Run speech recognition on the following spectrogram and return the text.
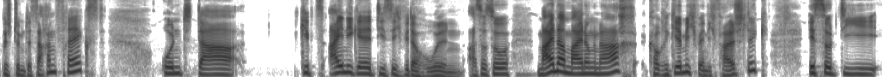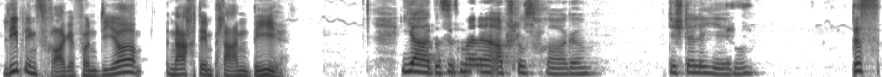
bestimmte Sachen fragst und da gibt's einige, die sich wiederholen. Also so meiner Meinung nach, korrigiere mich, wenn ich falsch liege, ist so die Lieblingsfrage von dir nach dem Plan B. Ja, das ist meine Abschlussfrage. Die stelle ich jedem. Das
